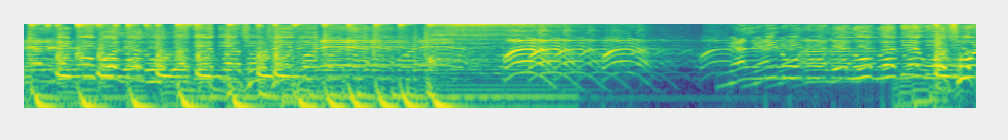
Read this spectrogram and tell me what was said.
મેલડીનું બોલેલું કદી પાછું નહીં પડે. પણ મેલડીનું આલેલું કદી ઓછું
